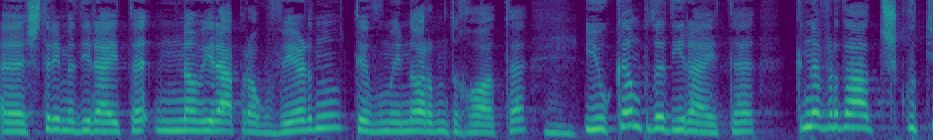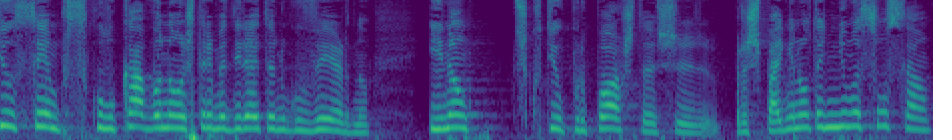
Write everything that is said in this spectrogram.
a extrema-direita não irá para o governo, teve uma enorme derrota, hum. e o campo da direita, que na verdade discutiu sempre se colocava ou não a extrema-direita no governo e não discutiu propostas eh, para a Espanha, não tem nenhuma solução.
